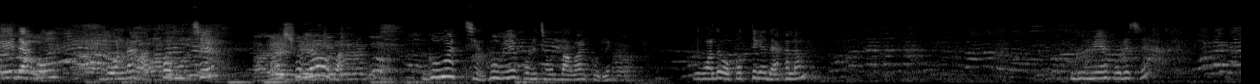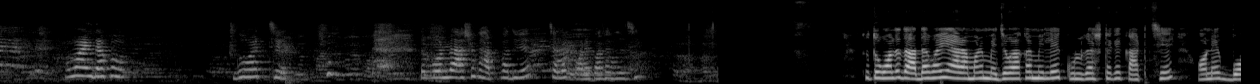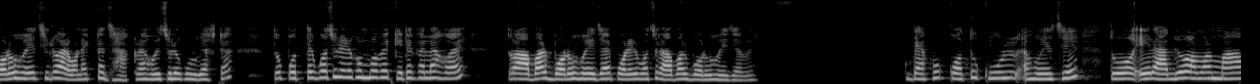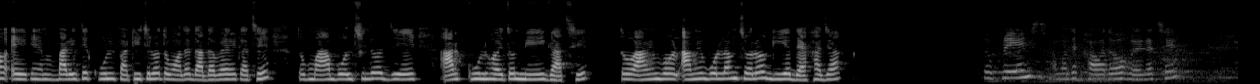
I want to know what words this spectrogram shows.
এই দেখো বোনরা হাত পা দিচ্ছে আর শোনো বাবা ঘুমাচ্ছে ঘুমিয়ে পড়েছে ওর বাবার কোলে। তোমাদের ওপর থেকে দেখালাম। ঘুমিয়ে পড়েছে। আমায় দেখো ঘুমাচ্ছে। তো বোনরা আসুক হাত পা ধুয়ে। চলো, পরে কথা বলছি। তো তোমাদের দাদাভাই আর আমার মেজো কাকা মিলে কুল গাছটাকে কাটছে। অনেক বড় হয়েছিল আর অনেকটা ঝাঁকড়া হয়েছিল কুল গাছটা। তো প্রত্যেক বছর এরকমভাবে কেটে ফেলা হয়। তো আবার বড় হয়ে যায়, পরের বছর আবার বড় হয়ে যাবে। দেখো, কত কুল হয়েছে। তো এর আগেও আমার মা বাড়িতে কুল পাঠিয়েছিল তোমাদের দাদাভাইয়ের কাছে। তো মা বলছিল যে, আর কুল হয়তো নেই গাছে। তো আমি বল, আমি বললাম চলো গিয়ে দেখা যাক। তো ফ্রেন্ডস আমাদের খাওয়া দাওয়া হয়ে গেছে।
